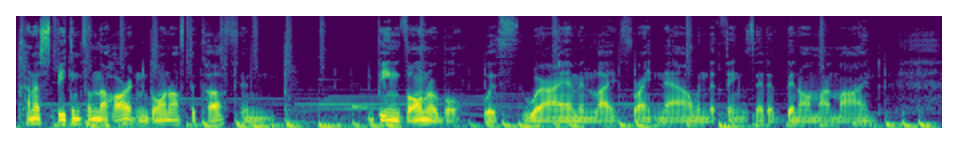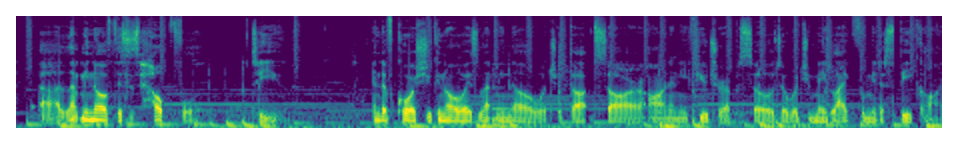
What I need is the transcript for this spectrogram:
kind of speaking from the heart and going off the cuff and being vulnerable with where I am in life right now and the things that have been on my mind. Uh, let me know if this is helpful to you. And of course, you can always let me know what your thoughts are on any future episodes or what you may like for me to speak on.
